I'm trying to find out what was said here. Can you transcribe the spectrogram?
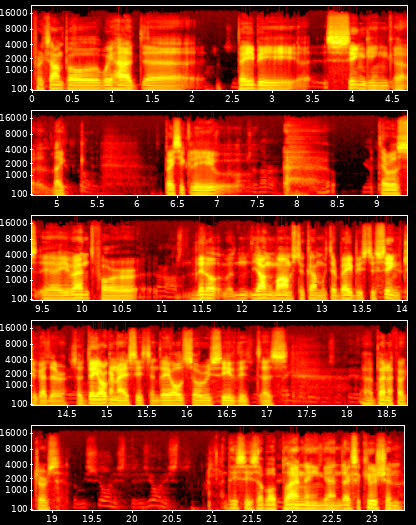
For example, we had uh, baby uh, singing, uh, like basically there was an event for little young moms to come with their babies to sing together. So they organized it and they also received it as uh, benefactors. This is about planning and execution,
